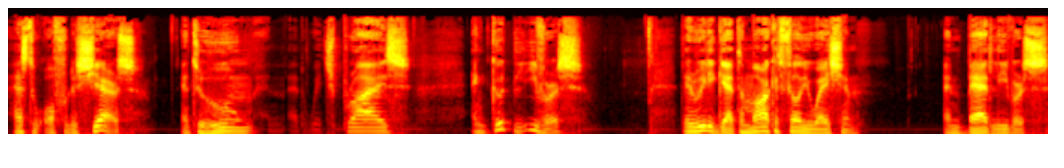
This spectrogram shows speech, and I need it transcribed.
has to offer the shares and to whom and at which price. And good leavers, they really get the market valuation. And bad leavers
